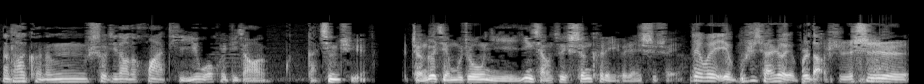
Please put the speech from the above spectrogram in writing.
那它可能涉及到的话题，我会比较感兴趣。整个节目中，你印象最深刻的一个人是谁？这位也不是选手，也不是导师，是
